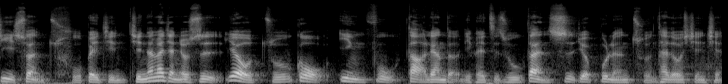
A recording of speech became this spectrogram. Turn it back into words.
计算储备金，简单来讲就是要有足够应付大量的理赔支出，但是又不能存太多闲钱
